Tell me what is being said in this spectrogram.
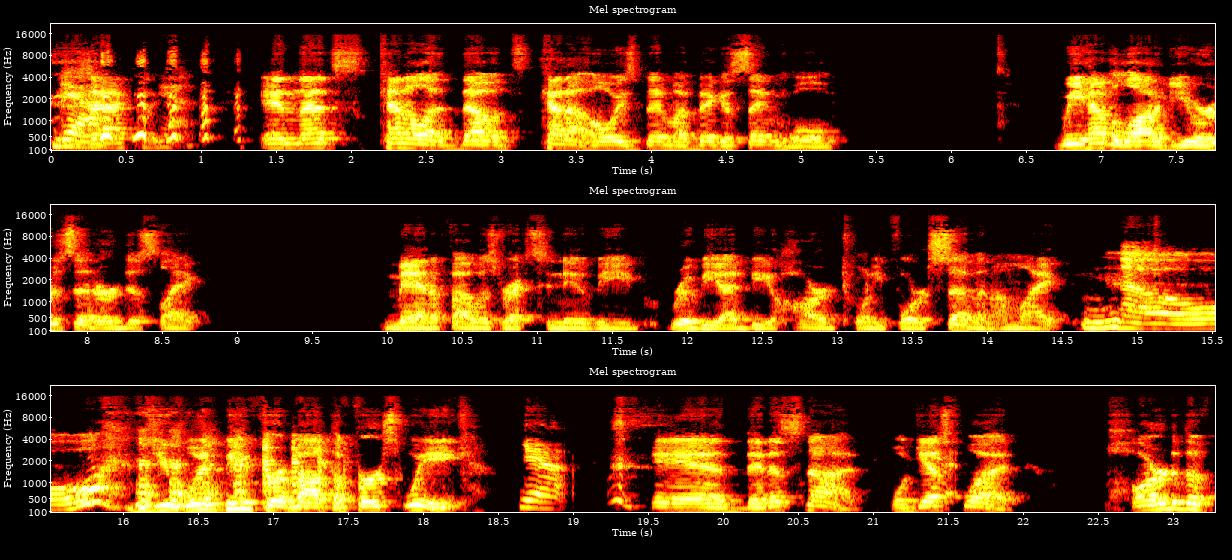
yeah. Exactly. Yeah. and that's kind of like that's kind of always been my biggest thing. Well, we have a lot of viewers that are just like, man, if I was Rex to newbie Ruby, I'd be hard twenty four seven. I'm like, No. you would be for about the first week, Yeah. and then it's not. Well, guess what? Part of the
